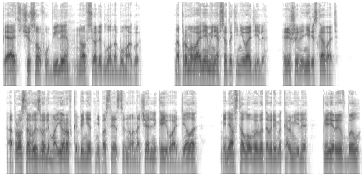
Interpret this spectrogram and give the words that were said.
Пять часов убили, но все легло на бумагу. На промывание меня все-таки не водили, решили не рисковать. А просто вызвали майора в кабинет непосредственного начальника его отдела, меня в столовой в это время кормили, перерыв был,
